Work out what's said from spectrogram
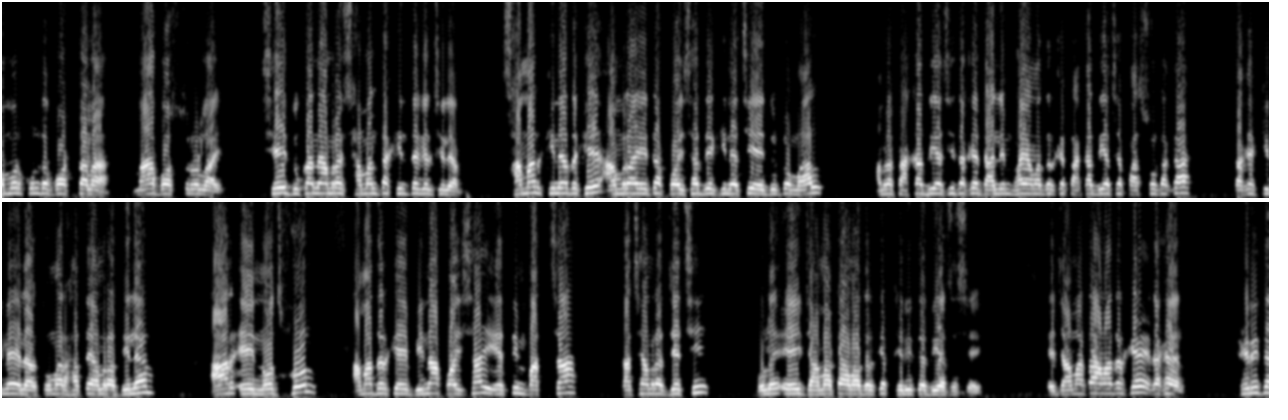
অমরকুণ্ড বটতলা। মা বস্ত্রালয়। সেই দোকানে আমরা সামানটা কিনতে গেছিলাম। সামান কিনা দেখে আমরা এটা পয়সা দিয়ে কিনেছি, এই দুটো মাল। আমরা টাকা দিয়েছি তাকে, ডালিম ভাই আমাদেরকে টাকা দিয়েছে পাঁচশো টাকা। তাকে কিনে এলাম তোমার হাতে আমরা দিলাম। আর এই নজফুল আমাদেরকে বিনা পয়সায় এতিম বাচ্চা কাছে আমরা যেছি বলে এই জামাটা আমাদেরকে ফেরিতে দিয়েছে সে। এই জামাটা আমাদেরকে, দেখেন, ফেরিতে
